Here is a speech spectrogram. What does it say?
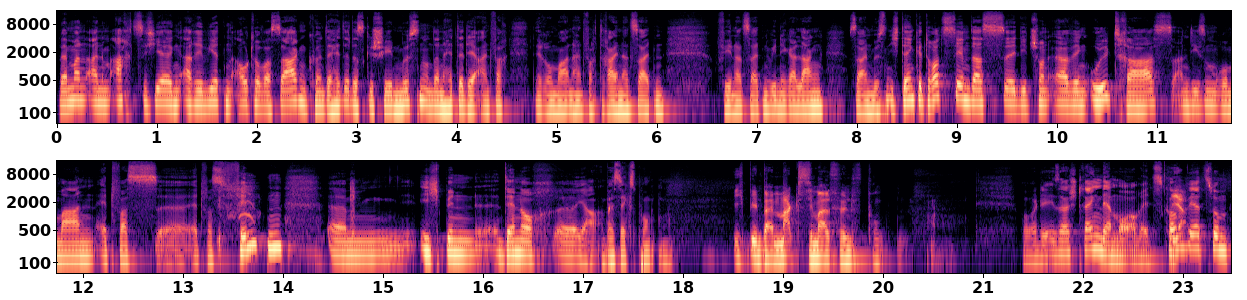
wenn man einem 80-jährigen arrivierten Autor was sagen könnte, hätte das geschehen müssen und dann hätte der einfach, der Roman einfach 300 Seiten, 400 Seiten weniger lang sein müssen. Ich denke trotzdem, dass äh, die John Irving Ultras an diesem Roman etwas, äh, etwas finden. Ähm, ich bin dennoch, äh, ja, bei sechs Punkten. Ich bin bei maximal fünf Punkten. Heute ist er streng, der Moritz. Kommen Ja. wir zum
